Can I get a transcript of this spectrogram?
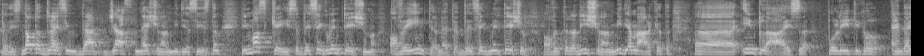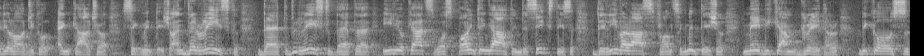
that is not addressing that just national media system, in most cases the segmentation of the internet, the segmentation of a traditional media market uh, implies political and ideological and cultural segmentation. And the risk that the risk that uh, Elio Katz was pointing out in the 60s deliver us from segmentation may become greater because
